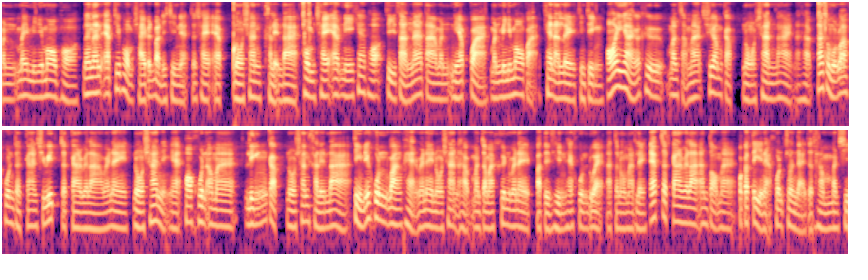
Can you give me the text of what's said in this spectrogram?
มันไม่มินิมอลพอ ดังนั้นแอปที่ผมใช้เป็นปฏิทินเนี่ยจะใช้แอป Notion Calendar ผมใช้แอปนี้แค่เพราะสีสันหน้าตามันเนี้ยบกว่ามันมินิมอลกว่าแค่นั้นเลยจริงๆอ๋ออีกอย่างก็คือมันสามารถเชื่อมกับ Notion ได้นะครับ ถ้าสมมติว่าคุณจัดการชีวิตจัดการเวลาไว้ใน Notion อย่างเงี้ยพอคุณเอามาลิงก์กับ Notion Calendar สิ่งที่คุณวางแผนไว้ใน Notion นะครับมันจะมาขึ้นไว้ในปฏิทินให้คุณด้วยอัตโนมัติเลยแอปจัดการเวลาอันต่อมาปกติเนี่ยคนส่วนใหญ่จะทำบัญชี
